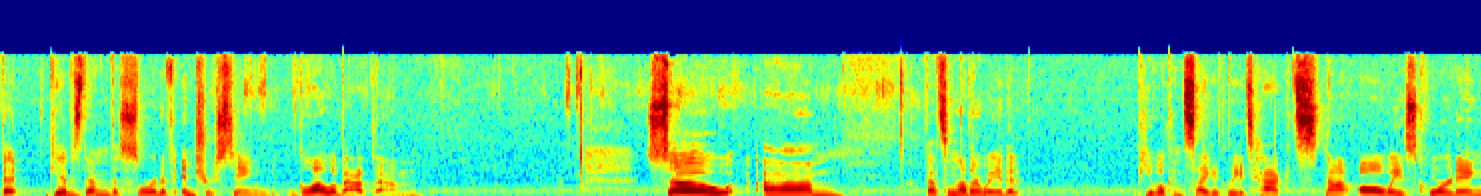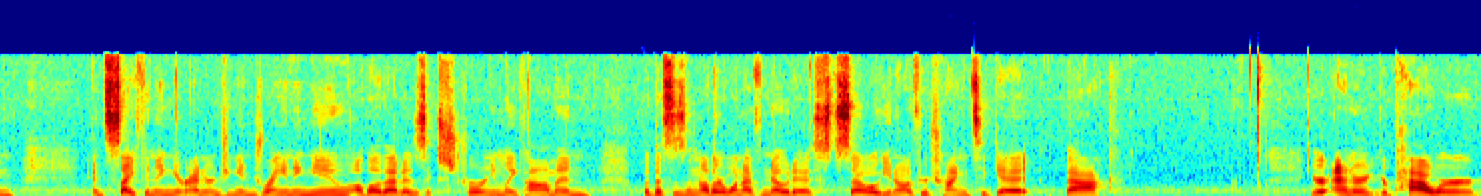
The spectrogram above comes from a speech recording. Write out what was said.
that gives them this sort of interesting glow about them. So um, that's another way that people can psychically attack. It's not always cording and siphoning your energy and draining you, although that is extremely common. But this is another one I've noticed. So, you know, if you're trying to get back your energy, your power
